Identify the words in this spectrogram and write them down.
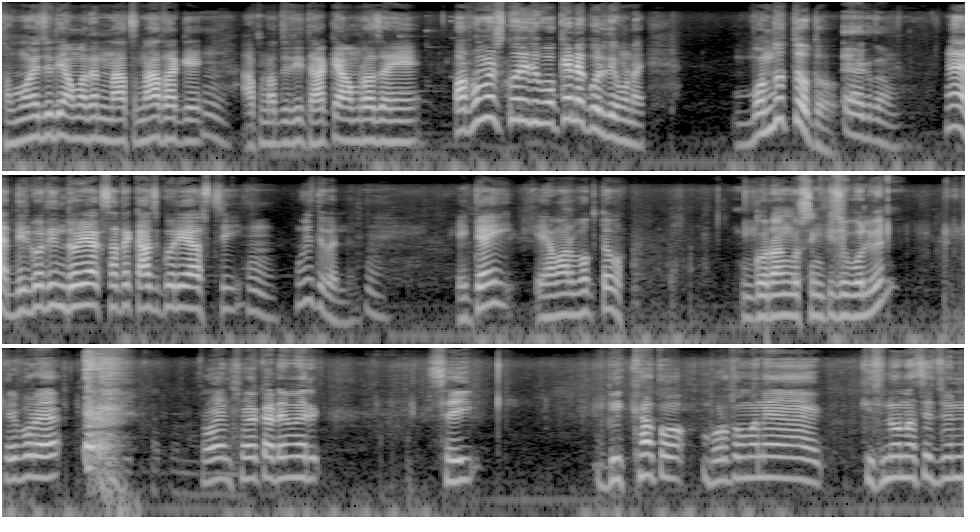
সময়ে যদি আমাদের নাচ না থাকে আপনার যদি থাকে আমরা যাই পারফরমেন্স করে দিব কেন করে দেবো না? বন্ধুত্ব তো। একদম। হ্যাঁ দীর্ঘদিন ধরে একসাথে কাজ করে আসছি। বুঝতে পারলেন? এটাই এ আমার বক্তব্য। গৌরাঙ্গ সিং কিছু বলবেন? এরপরে রয়্যাল শো একাডেমির সেই বিখ্যাত বর্তমানে কৃষ্ণ নাচের জন্য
